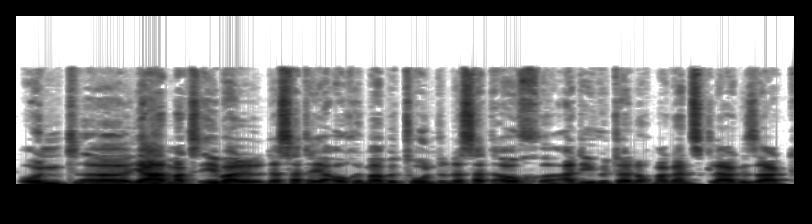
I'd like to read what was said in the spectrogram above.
Und äh, ja, Max Eberl, das hat er ja auch immer betont und das hat auch Adi Hütter nochmal ganz klar gesagt.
